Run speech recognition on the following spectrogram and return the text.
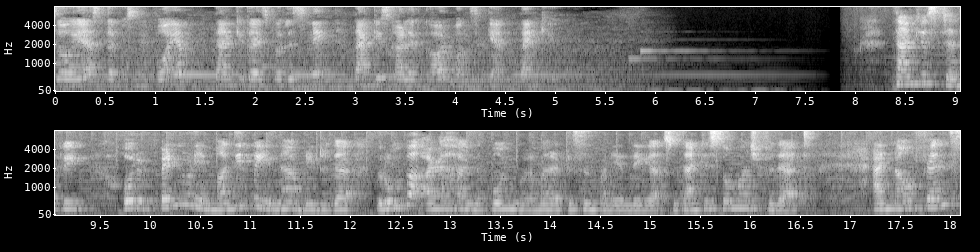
So, yes, that was my poem. Thank you guys for listening. Thank you, Scarlet Card once again. Thank you. Thank you Steffi ஒரு பெண்ணுடைய மதிப்பு என்ன அப்படின்றத ரொம்ப அழகாக இந்த போய் மூலமாக ரெப்ரசென்ட் பண்ணியிருந்தீங்க so thank you so much for that and now friends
